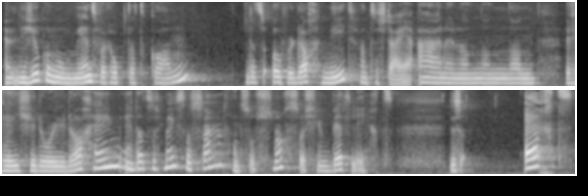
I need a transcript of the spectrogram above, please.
die zoeken een moment waarop dat kan. Dat is overdag niet, want dan sta je aan en dan, dan, dan race je door je dag heen. En dat is meestal s'avonds of s'nachts als je in bed ligt. Dus echt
